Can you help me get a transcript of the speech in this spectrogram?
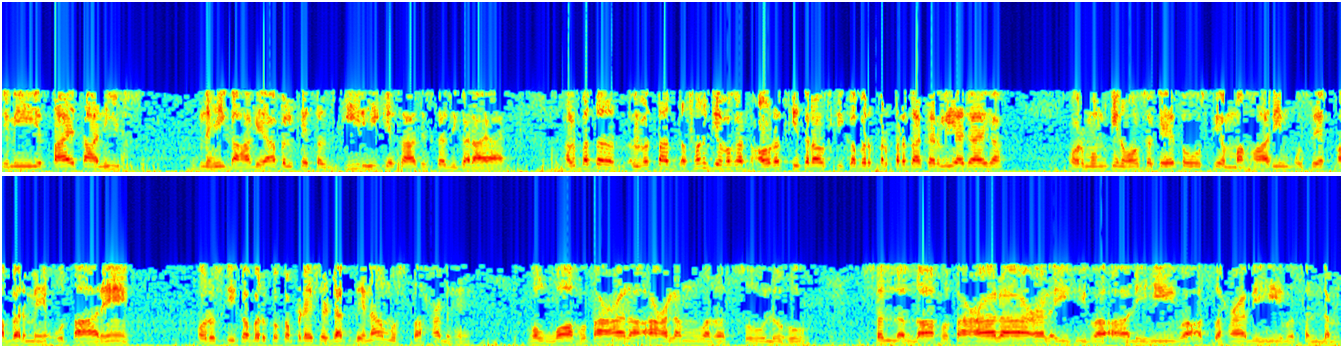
یعنی یہ تائے تانیس نہیں کہا گیا، بلکہ تذکیر ہی کے ساتھ اس کا ذکر آیا ہے۔ البتہ البتہ دفن کے وقت عورت کی طرح اس کی قبر پر پردہ کر لیا جائے گا۔ اور ممکن ہو سکے تو اس کے محارم اسے قبر میں اتاریں۔ اور اس کی قبر کو کپڑے سے ڈک دینا مستحب ہے۔ واللہ تعالی اعلم ورسولہ۔ صلی اللہ تعالی علیہ وآلہ واصحابہ وسلم۔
